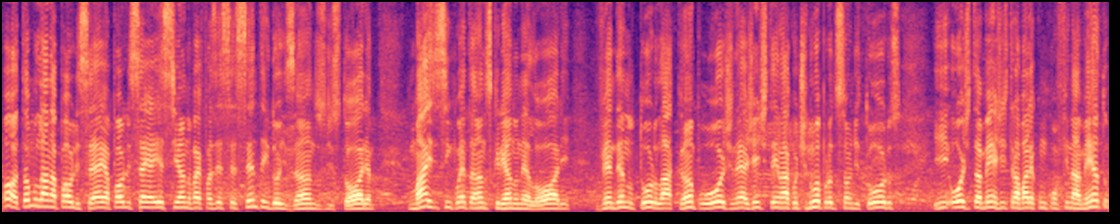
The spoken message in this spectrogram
Ó, oh, estamos lá na Pauliceia. A Pauliceia esse ano vai fazer 62 anos de história, mais de 50 anos criando Nelore, vendendo touro lá a campo hoje, né? A gente tem lá, continua a produção de touros e hoje também a gente trabalha com confinamento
